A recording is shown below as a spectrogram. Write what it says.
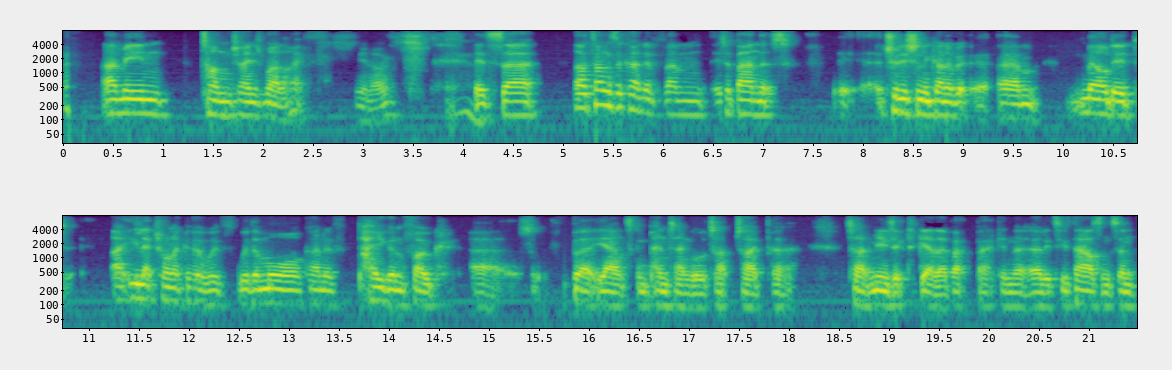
I mean, Tunng changed my life. You know, it's uh, no, Tunng's a kind of um, it's a band that's uh, traditionally kind of uh, um, melded uh, electronica with with a more kind of pagan folk uh, sort of Bert Jansch and Pentangle type type. Uh, type music together back back in the early 2000s and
